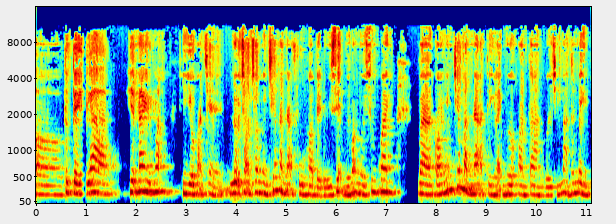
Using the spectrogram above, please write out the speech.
uh, thực tế là hiện nay đúng không ạ thì nhiều bạn trẻ lựa chọn cho mình chiếc mặt nạ phù hợp để đối diện với mọi người xung quanh và có những chiếc mặt nạ thì lại ngược hoàn toàn với chính bản thân mình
